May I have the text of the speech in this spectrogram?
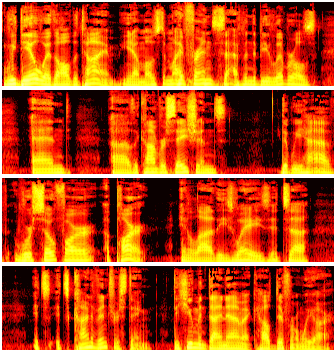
we deal with all the time. You know, most of my friends happen to be liberals, and uh, the conversations that we have we're so far apart in a lot of these ways. It's uh, it's it's kind of interesting the human dynamic, how different we are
